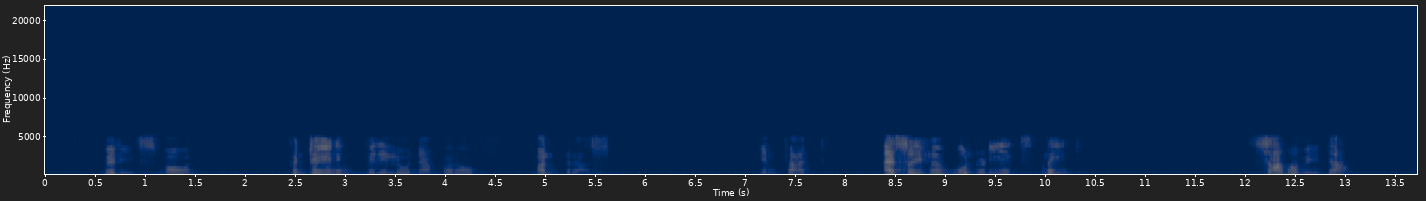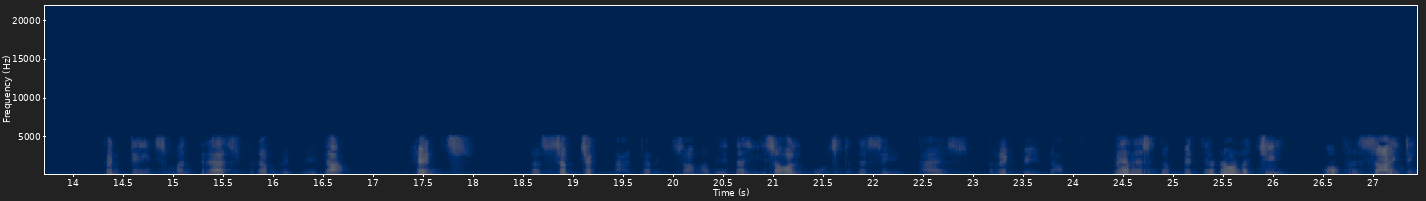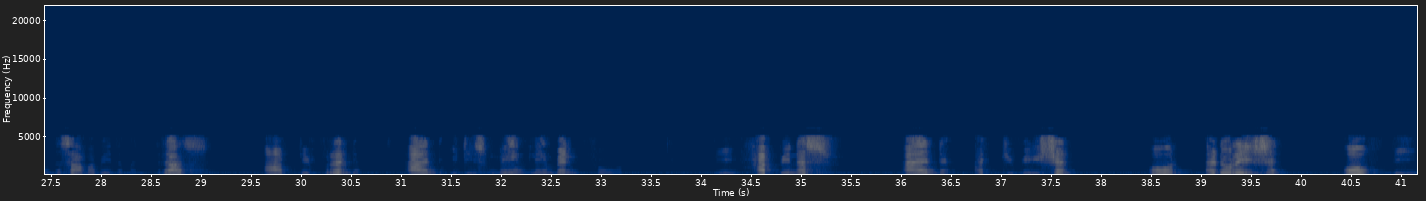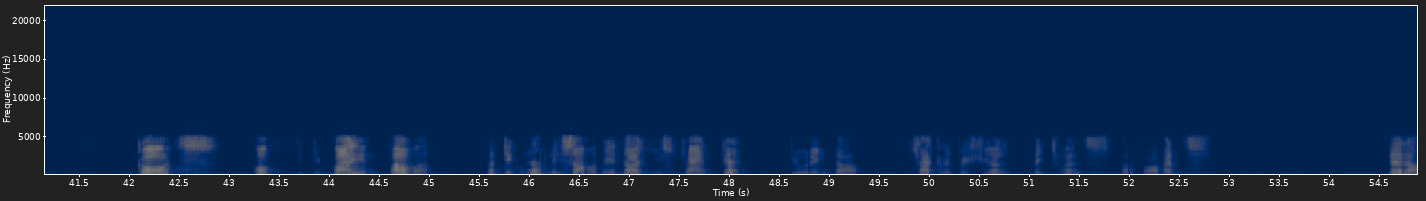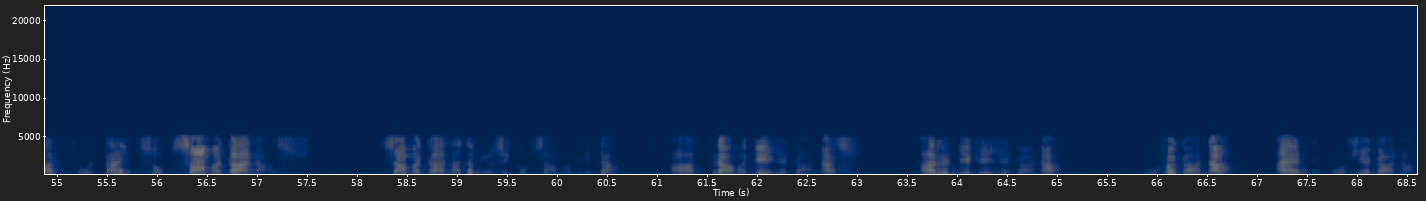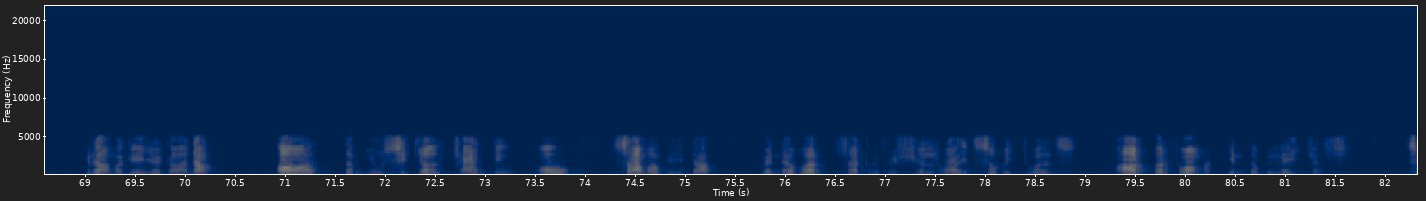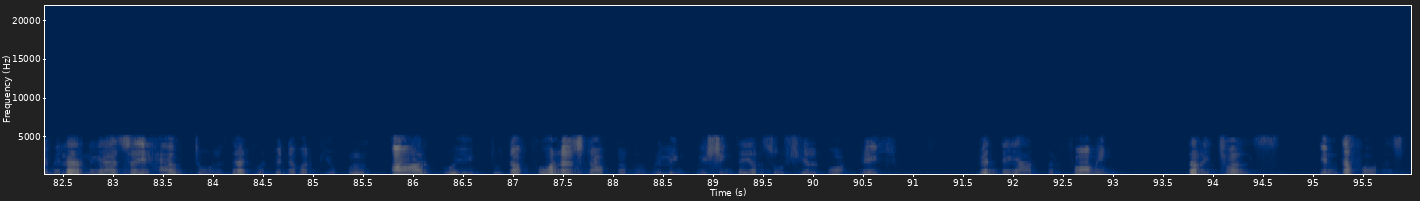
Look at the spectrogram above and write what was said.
very small, containing very low number of mantras. In fact, as I have already explained, Samaveda contains mantras from Rigveda, hence the subject matter in Samaveda is almost the same as Rigveda, whereas the methodology of reciting the Samaveda mantras are different and it is mainly meant for the happiness and activation or adoration of the gods of the divine power. Particularly Samaveda is chanted during the sacrificial rituals performance. There are four types of samaganas. Samagana, the music of Samaveda, are Gramageya ganas, Aranyageya gana, Uhagana, and Uhyagana. Gramageya gana are the musical chanting of Samaveda whenever sacrificial rites or rituals are performed in the villages. Similarly, as I have told that when whenever people are going to the forest after relinquishing their social bondage, when they are performing the rituals in the forest,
